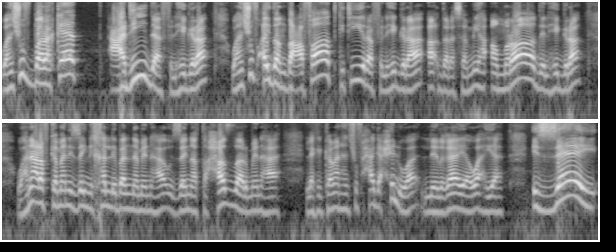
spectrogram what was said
وهنشوف بركات عديدة في الهجرة وهنشوف أيضا ضعفات كتيرة في الهجرة أقدر أسميها أمراض الهجرة وهنعرف كمان إزاي نخلي بالنا منها وإزاي نتحذر منها لكن كمان هنشوف حاجة حلوة للغاية وهي إزاي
